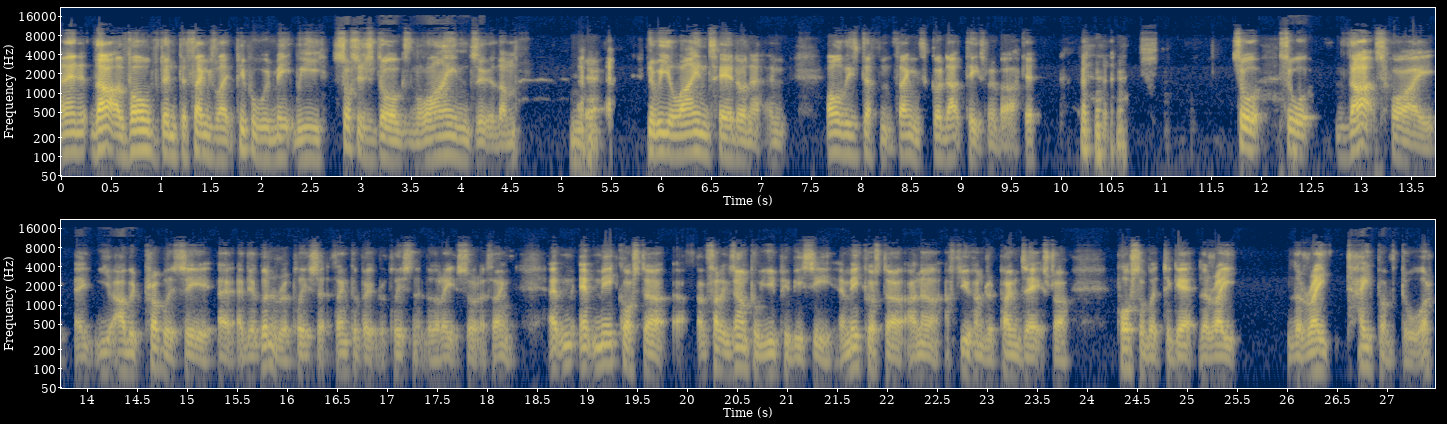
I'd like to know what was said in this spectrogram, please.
And then that evolved into things like people would make wee sausage dogs and lines out of them. Yeah. the wee lion's head on it. And all these different things. God, that takes me back. Eh? so, so that's why uh, I would probably say uh, if you're going to replace it, think about replacing it with the right sort of thing. It, it may cost a, for example, UPVC. It may cost a, a, a few hundred pounds extra, possibly to get the right the right type of door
